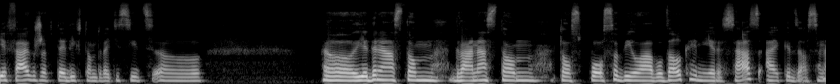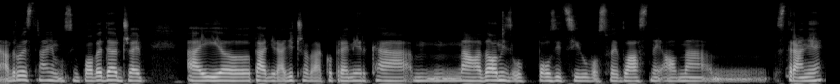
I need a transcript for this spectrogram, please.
je fakt, že vtedy v tom 2000... E, 11. 12. to spôsobila vo veľkej miere SAS, aj keď zase na druhej strane musím povedať, že aj e, pani Radičová ako premiérka mala veľmi zlú pozíciu vo svojej vlastnej Alma strane.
